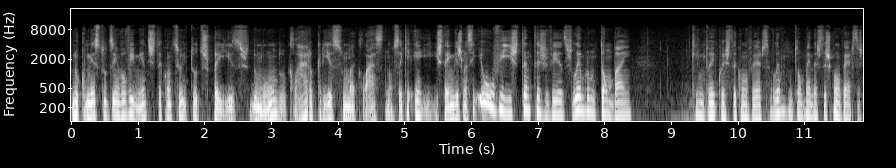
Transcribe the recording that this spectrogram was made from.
no começo do desenvolvimento, isto aconteceu em todos os países do mundo, claro, cria-se uma classe, não sei o quê, isto é mesmo assim. Eu ouvi isto tantas vezes, lembro-me tão bem quem vem com esta conversa? Lembro-me tão bem destas conversas.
